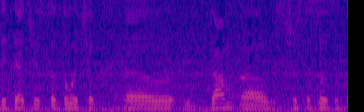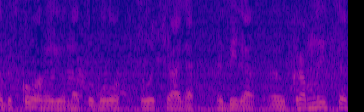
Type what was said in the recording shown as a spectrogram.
дитячий садочок. Е, Там, е, що стосується Слобідського району, то було влучання біля е, крамниці.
